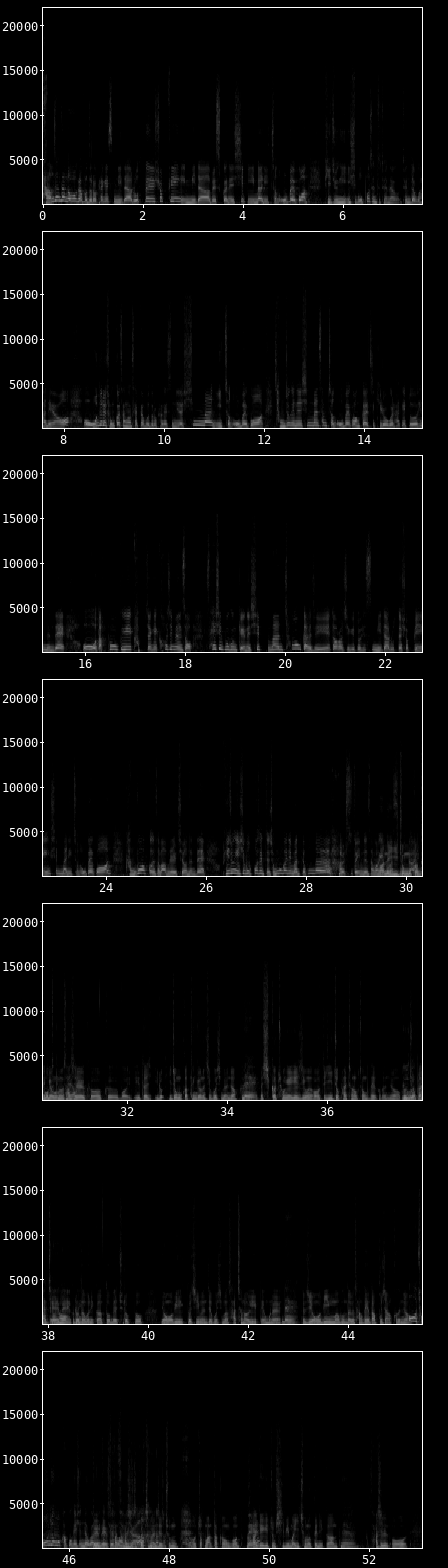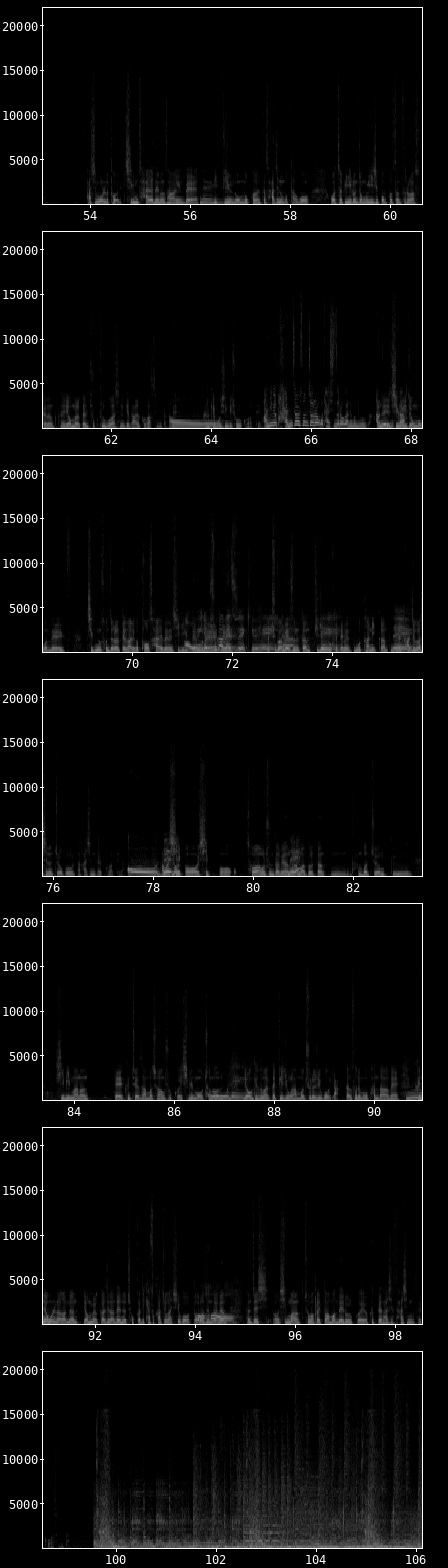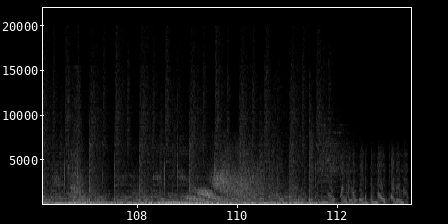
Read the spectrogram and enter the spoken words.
다음 상담 넘어가 보도록 하겠습니다. 롯데 쇼핑입니다. 매수가는 12만 2,500원, 비중이 25% 되나, 된다고 하네요. 어, 오늘의 종가 상황 살펴보도록 하겠습니다. 10만 2,500원, 장중에는 10만 3,500원까지 기록을 하기도 했는데 어, 낙폭이 갑자기 커지면서 3시 부근께는 10만 1,000원까지 떨어지기도 했습니다. 롯데 쇼핑 10만 2,500원, 강보합권에서 마무리를 지었는데 비중이 25% 전문가님한테 혼날 수도 있는 상황인 것 아니 같습니다. 이 종목 같은 어떻게 경우는? 사실 그그뭐 일단 이러- 이 종목 같은 경우는 지금 보시면요. 네. 시가총액이 지금 어, 이제 2조 8천억 정도 되거든요. 2조 일단- 8천억. 네, 네. 그러다 네. 보니까 또 매출액도 영업이익도 지금 현재 보시면 4천억이기 때문에 네. 현재 영업이익만 본다면 상당히 나쁘지 않거든요. 어, 좋은 종목 갖고 계신다고 합니다. 네네. 사, 죄송합니다. 사 실 그렇지만 이제 좀 어, 조금 안타까운 건 네. 가격이 좀 12만 2천 원대니까 네. 사실 어 사실 원래 더 지금 사야 되는 상황인데 네. 미- 비중이 너무 높아서 일단 사지는 못하고 어차피 이런 종목 20% 들어갔을 때는 그냥 연말까지 쭉 들고 가시는 게 나을 것 같습니다. 네. 어... 그렇게 보시는 게 좋을 것 같아요. 아니면 반절 손절하고 다시 들어가는 건안 아니 됩니까? 지금 이 종목은 네 지금은 손절할 때가 아니고 더 사야 되는 시기이기 아, 때문에 오히려 추가 네. 매수의 기회. 그러니까 추가 매수는 일단 비중이 네. 높기 때문에 못 하니까 네. 그냥 가져가시는 쪽으로 일단 가시면 될 것 같아요. 어, 네, 아마 로- 10, 어, 10, 어, 저항을 준다면 네. 아마도 일단 음, 한 번쯤 그 12만 원대 근처에서 한번 저항 줄 거예요. 11만 5천 원. 오, 네. 여기서만 일단 비중을 한번 줄여주고 약간 손해보고 판 다음에 음. 그냥 올라가면 연말까지나 내년 초까지 계속 가져가시고 떨어진다면 어허. 현재 시, 어, 10만 원 초반까지 또 한번 내려올 거예요. 그때 다시 사시면 될 것 같습니다. Bye.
